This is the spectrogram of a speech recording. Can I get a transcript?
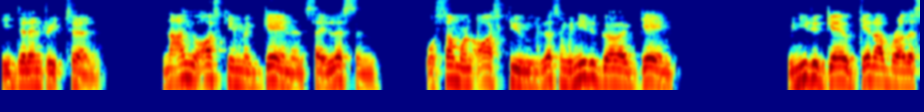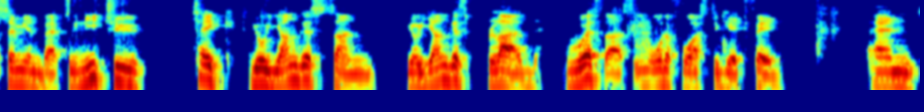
he didn't return. Now you ask him again and say, listen, or someone ask you, listen, we need to go again. We need to go get our brother Simeon back. We need to take your youngest son, your youngest blood with us in order for us to get fed. And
